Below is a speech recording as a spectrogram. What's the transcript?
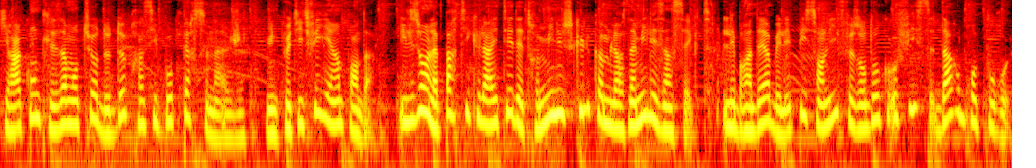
qui raconte les aventures de deux principaux personnages, une petite fille et un panda. Ils ont la particularité d'être minuscules comme leurs amis les insectes, les brins d'herbe et les pissenlits faisant donc office d'arbres pour eux.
